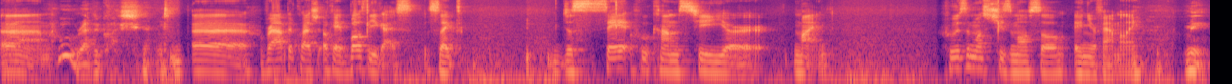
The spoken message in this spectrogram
Um, Whew, rapid question. uh, rapid question. Okay, both of you guys. It's like, just say it. Who comes to your mind? Who's the most chismoso in your family? Me.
